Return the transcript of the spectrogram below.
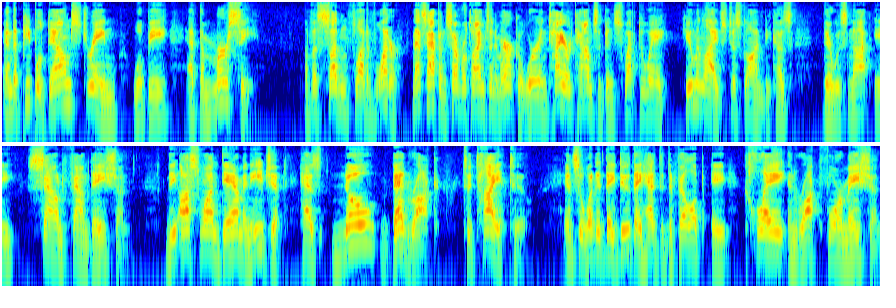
and the people downstream will be at the mercy of a sudden flood of water. And that's happened several times in America where entire towns have been swept away, human lives just gone because there was not a sound foundation. The Aswan Dam in Egypt has no bedrock to tie it to. And so what did they do? They had to develop a clay and rock formation.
